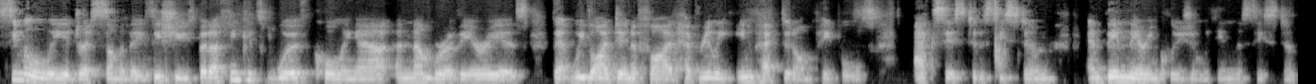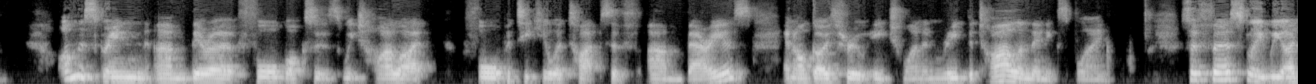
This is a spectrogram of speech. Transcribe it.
similarly address some of these issues, but I think it's worth calling out a number of areas that we've identified have really impacted on people's access to the system and then their inclusion within the system. On the screen, um, there are four boxes which highlight four particular types of um, barriers, and I'll go through each one and read the tile and then explain. So, firstly, we are,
